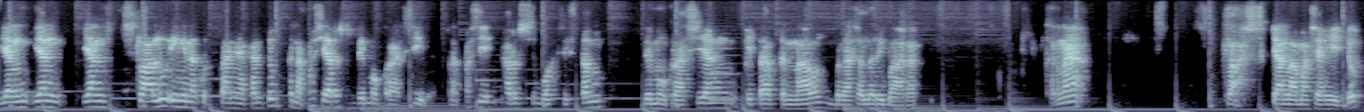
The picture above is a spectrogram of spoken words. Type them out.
yang yang yang selalu ingin aku tanyakan tuh kenapa sih harus demokrasi? Kenapa sih harus sebuah sistem demokrasi yang kita kenal berasal dari barat? Karena setelah sekian lama saya hidup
